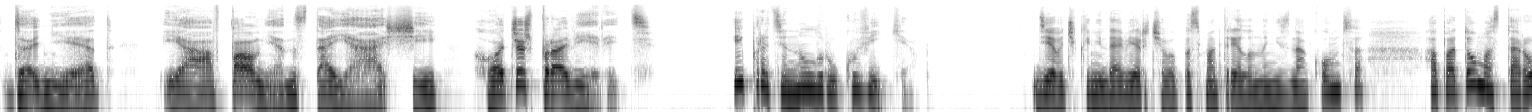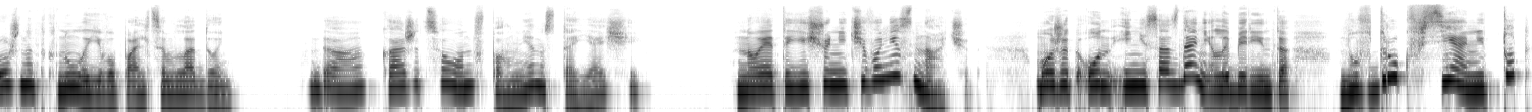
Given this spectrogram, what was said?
«Да нет, я вполне настоящий», Хочешь проверить?» И протянул руку Вике. Девочка недоверчиво посмотрела на незнакомца, а потом осторожно ткнула его пальцем в ладонь. Да, кажется, он вполне настоящий. Но это еще ничего не значит. Может, он и не создание лабиринта, но вдруг все они тут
